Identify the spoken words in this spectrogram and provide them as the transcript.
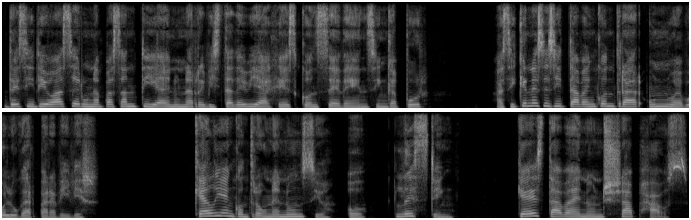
decidió hacer una pasantía en una revista de viajes con sede en Singapur, así que necesitaba encontrar un nuevo lugar para vivir. Kelly encontró un anuncio, o listing, que estaba en un shop house,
